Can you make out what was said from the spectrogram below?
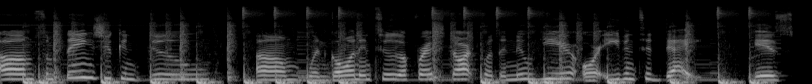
um, some things you can do um, when going into a fresh start for the new year or even today is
